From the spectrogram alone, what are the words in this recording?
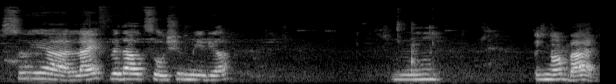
So yeah, life without social media mm, is not bad.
